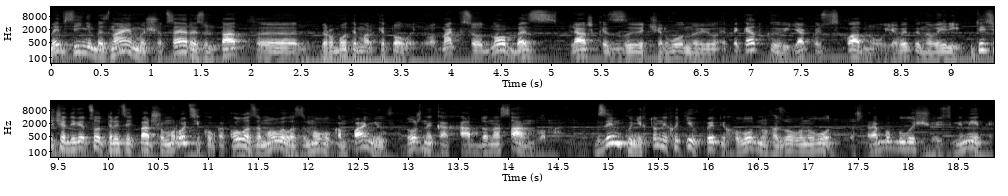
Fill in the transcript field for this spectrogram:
Ми всі ніби знаємо, що це результат е, роботи маркетологів. Однак все одно без пляшки з червоною етикеткою якось складно уявити новий рік. У 1931 році Coca-Cola замовила зимову кампанію в художника Хаддона Санблома. Взимку ніхто не хотів пити холодну газовану воду, тож треба було щось змінити.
